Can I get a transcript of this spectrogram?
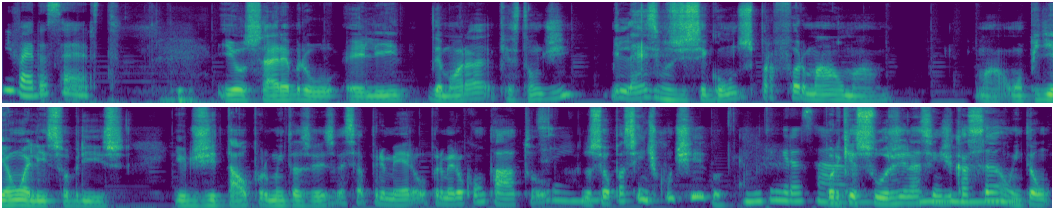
e vai dar certo. E o cérebro, ele demora questão de milésimos de segundos para formar uma, uma, uma, opinião ali sobre isso. E o digital, por muitas vezes, vai ser a primeira, o primeiro contato Sim. do seu paciente contigo. É muito engraçado. Porque surge nessa indicação. Uhum. Então,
